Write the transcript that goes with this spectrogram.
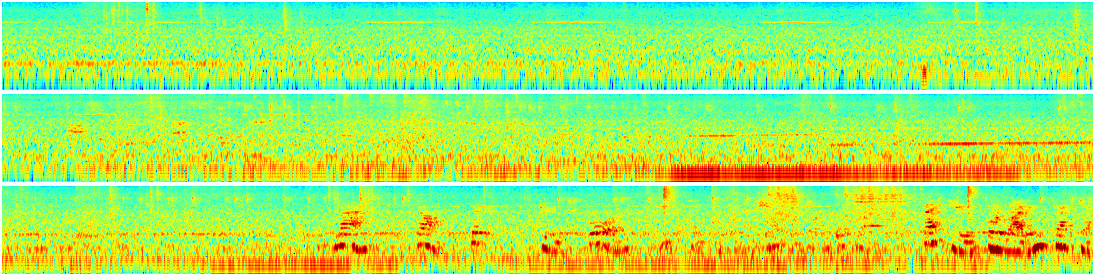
Last stop. Thank you for riding SEPTA.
